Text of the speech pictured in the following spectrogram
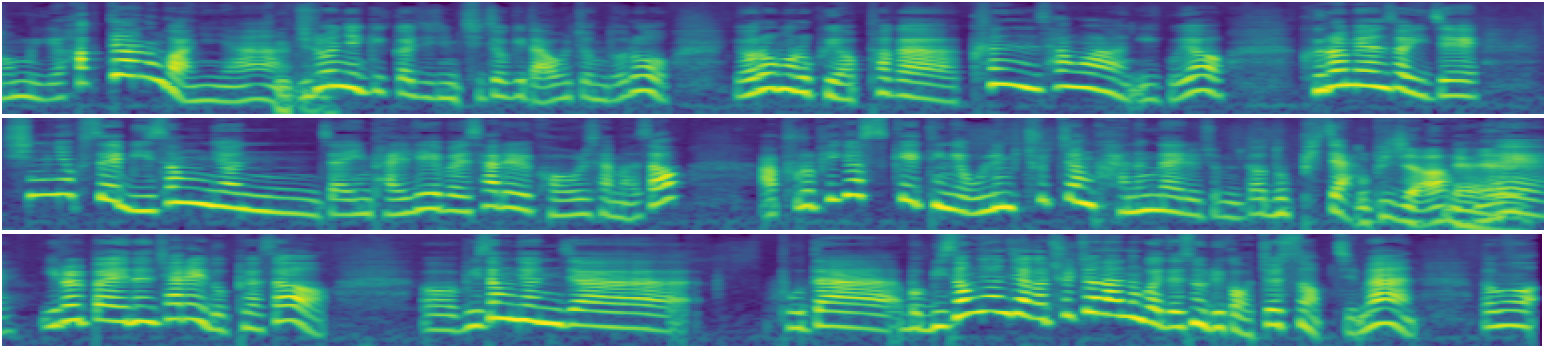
너무 이게 학대하는 거 아니냐 그렇죠. 이런 얘기까지 지금 지적이 나올 정도로 여러모로 그 여파가 큰 상황이고요. 그러면서 이제 16세 미성년자인 발리에바의 사례를 거울 삼아서 앞으로 피겨스케이팅의 올림픽 출전 가능 나이를 좀 더 높이자. 높이자. 네. 네. 이럴 바에는 차라리 높여서 어, 미성년자 보다 뭐 미성년자가 출전하는 거에 대해서는 우리가 어쩔 수는 없지만 너무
